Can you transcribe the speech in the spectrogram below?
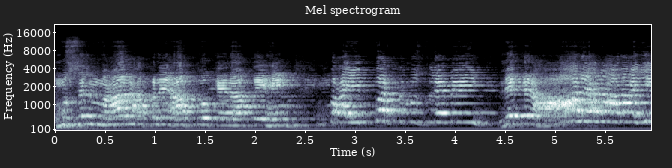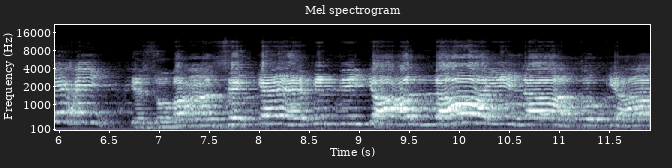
مسلمان اپنے آپ کو کہلاتے ہیں۔ بائی برت مسلم ہیں، لیکن حال ہمارا یہ ہے کہ زبان سے کہہ بھی دیا، لا الہ تو کیا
